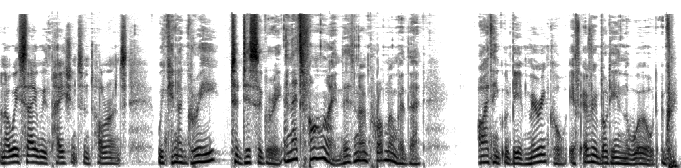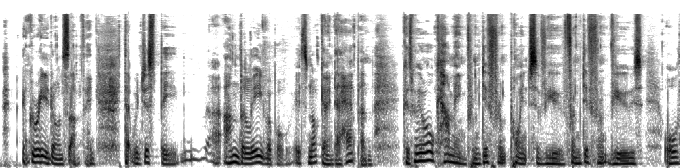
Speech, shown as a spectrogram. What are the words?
And I always say with patience and tolerance, we can agree to disagree, and that's fine. There's no problem with that. I think it would be a miracle if everybody in the world agreed on something that would just be uh, unbelievable. It's not going to happen because we're all coming from different points of view, from different views, all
